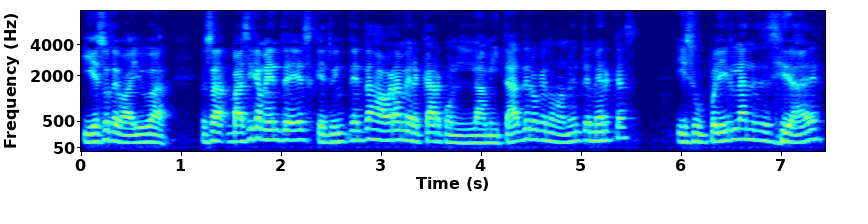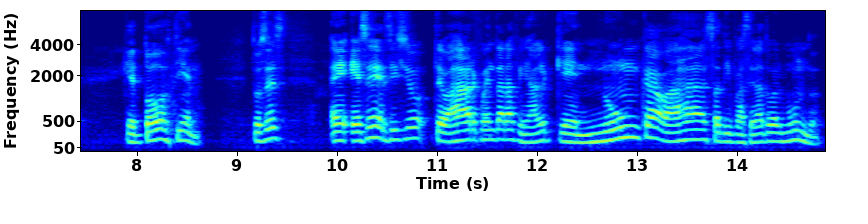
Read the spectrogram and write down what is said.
Y eso te va a ayudar. O sea, básicamente es que tú intentas ahora mercar con la mitad de lo que normalmente mercas y suplir las necesidades que todos tienen. Entonces, e, ese ejercicio te vas a dar cuenta al final que nunca vas a satisfacer a todo el mundo.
